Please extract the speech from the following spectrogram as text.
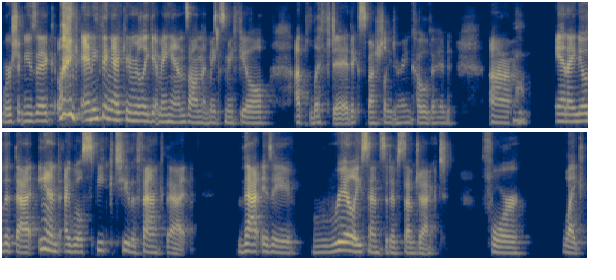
worship music, like anything I can really get my hands on that makes me feel uplifted, especially during COVID. Um, and I know that that, and I will speak to the fact that that is a really sensitive subject for like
